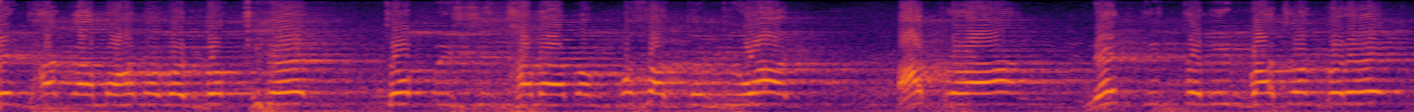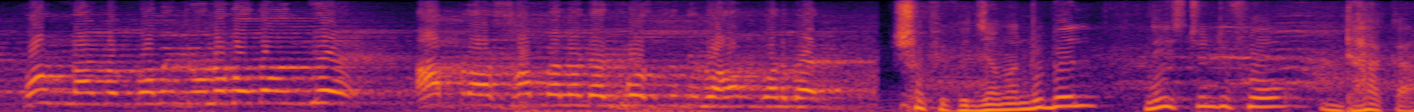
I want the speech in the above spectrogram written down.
এই ঢাকা মহানগর দক্ষিণের চব্বিশটি থানা এবং পঁচাত্তরটি ওয়ার্ড। আপনারা নেতৃত্ব নির্বাচন করে পূর্ণাঙ্গ কমিটি অনুমোদন দিয়ে আপনারা সম্মেলনের প্রস্তুতি গ্রহণ করবেন। Shafiquzzaman Rubel news twenty Dhaka.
